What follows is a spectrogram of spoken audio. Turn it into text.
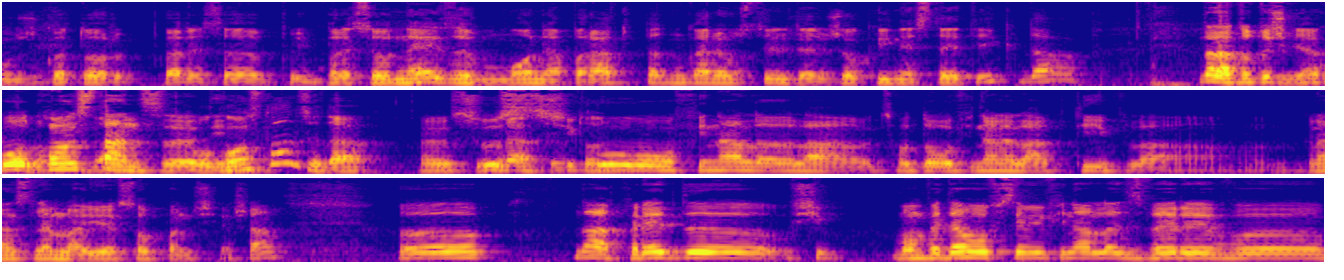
un jucător care să impresioneze în mod neapărat, pentru că are un stil de joc inestetic, dar Da, dar totuși e cu o acolo, constanță. Da. Cu o din- constanță, da. Uh, Cu sus siguranță, și tot. cu o finală la, sau două finale la activ la Grand Slam, la US Open și așa. Uh, da, cred uh, și vom vedea o semifinală Zverev uh,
